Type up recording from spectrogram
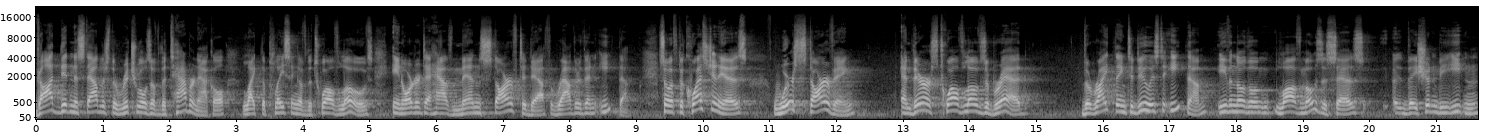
God didn't establish the rituals of the tabernacle, like the placing of the 12 loaves, in order to have men starve to death rather than eat them. So if the question is, we're starving and there's 12 loaves of bread, the right thing to do is to eat them, even though the law of Moses says uh, they shouldn't be eaten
